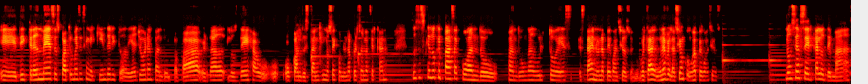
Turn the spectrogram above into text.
eh, de tres meses, cuatro meses en el kinder y todavía lloran cuando el papá, ¿verdad? Los deja o, o, cuando están, no sé, con una persona cercana. Entonces, ¿qué es lo que pasa cuando, cuando un adulto es, está en un apego ansioso, ¿verdad? En una relación con un apego ansioso? No se acerca a los demás,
